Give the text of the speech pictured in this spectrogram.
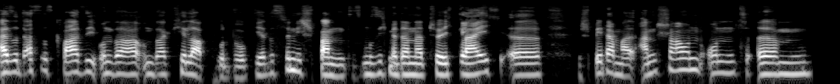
Also das ist quasi unser, unser Killer-Produkt. Ja, das finde ich spannend. Das muss ich mir dann natürlich gleich äh, später mal anschauen und ähm,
